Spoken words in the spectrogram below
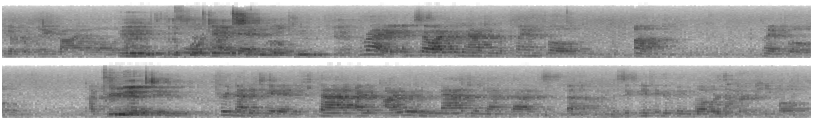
you know, the labile. Mm, the four types, if you will. Mm, yeah. Right, and so I would imagine the planful, um, planful. Uh, premeditated. Premeditated. That I, I would imagine that that's um, a significantly lower number of people,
